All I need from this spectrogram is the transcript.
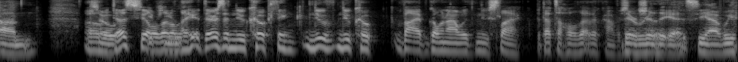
Um, Oh, so it does feel a little you- like there's a new Coke thing, new new Coke vibe going on with new Slack, but that's a whole other conversation. There really is. Yeah, we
